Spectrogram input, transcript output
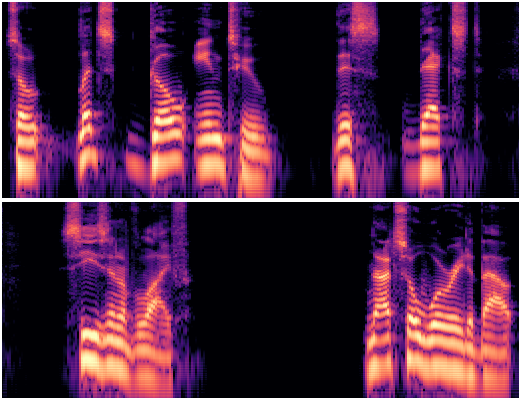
So let's go into this next season of life. Not so worried about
